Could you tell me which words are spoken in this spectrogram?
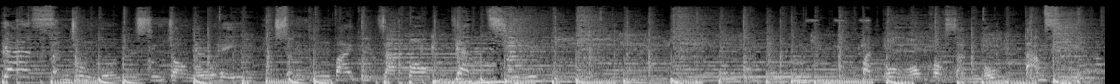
一身充满少壮傲气，想痛快抉择搏一次，不过我确实冇胆试。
